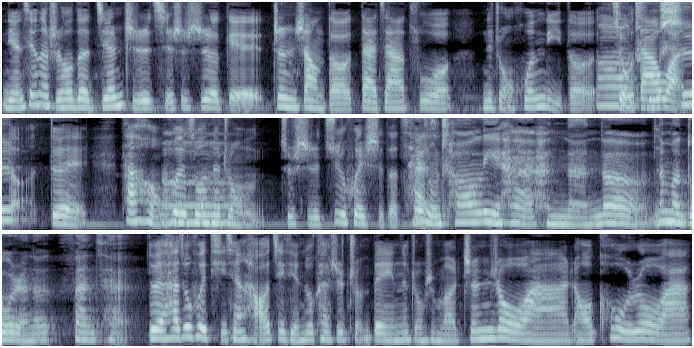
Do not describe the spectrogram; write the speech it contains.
年轻的时候的兼职，其实是给镇上的大家做。那种婚礼的酒搭碗的，对他很会做那种就是聚会时的菜，那种超厉害，很难的，那么多人的饭菜。对他就会提前好几天就开始准备那种什么蒸肉啊，然后扣肉啊，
